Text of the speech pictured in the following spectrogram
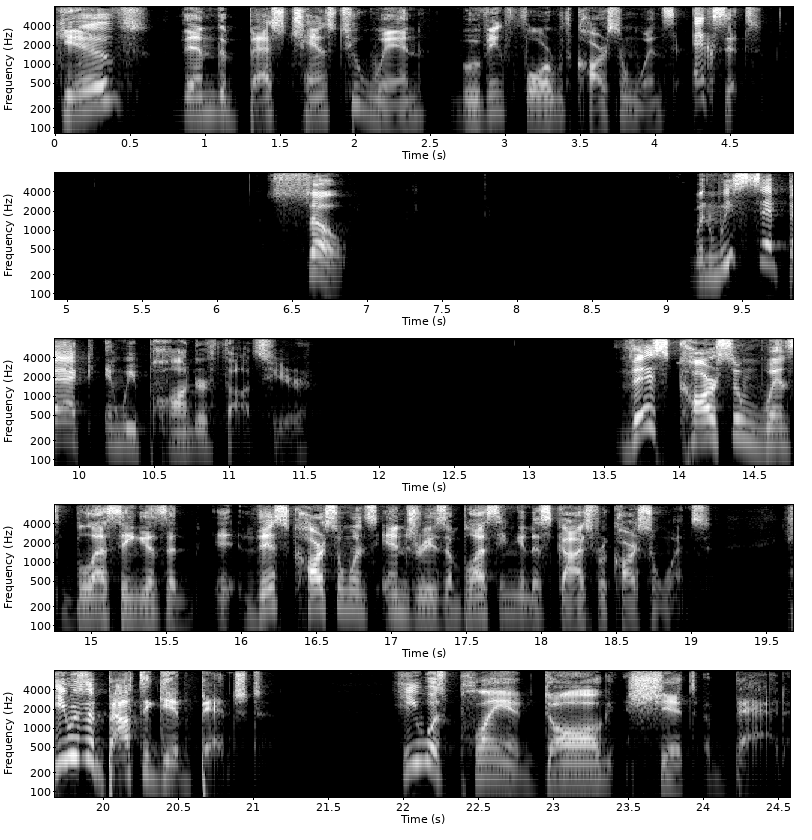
gives them the best chance to win moving forward with Carson Wentz exit. So, when we sit back and we ponder thoughts here, this Carson Wentz blessing is a this Carson Wentz injury is a blessing in disguise for Carson Wentz. He was about to get benched. He was playing dog shit bad.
